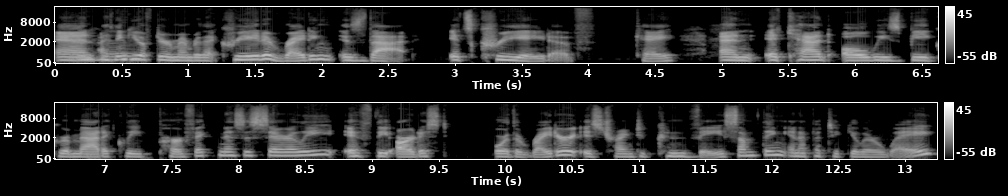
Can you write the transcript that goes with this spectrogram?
And mm-hmm. I think you mm-hmm. have to remember that creative writing is that it's creative. Okay. And it can't always be grammatically perfect necessarily if the artist or the writer is trying to convey something in a particular way.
